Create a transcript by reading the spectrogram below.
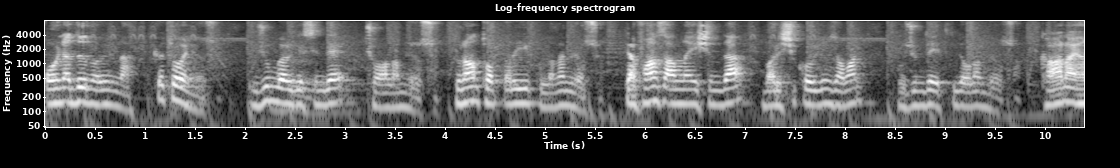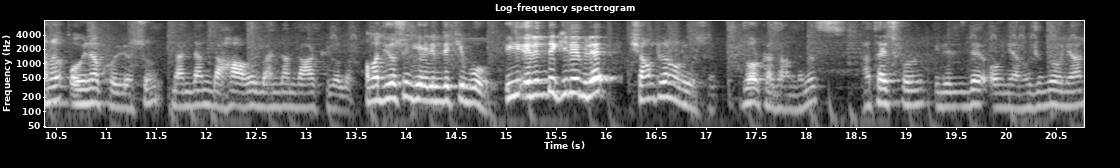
Oynadığın oyunla. Kötü oynuyorsun. Hücum bölgesinde çoğalamıyorsun. Duran topları iyi kullanamıyorsun. Defans anlayışında barışı koyduğun zaman hücumda etkili olamıyorsun. Kaan Ayhan'ı oyuna koyuyorsun. Benden daha ağır, benden daha kilolu. Ama diyorsun ki elimdeki bu. Elindekiyle bile şampiyon oluyorsun. Zor kazandınız. Hatayspor'un ileride oynayan, hücumda oynayan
